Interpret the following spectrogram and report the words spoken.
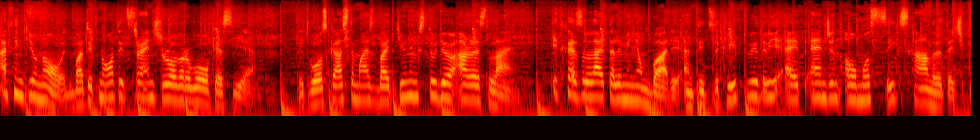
I think you know it, but if not, it's Range Rover Vogue SE. It was customized by Tuning Studio RS line. It has a light aluminum body and it's equipped with V8 engine almost 600 HP.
